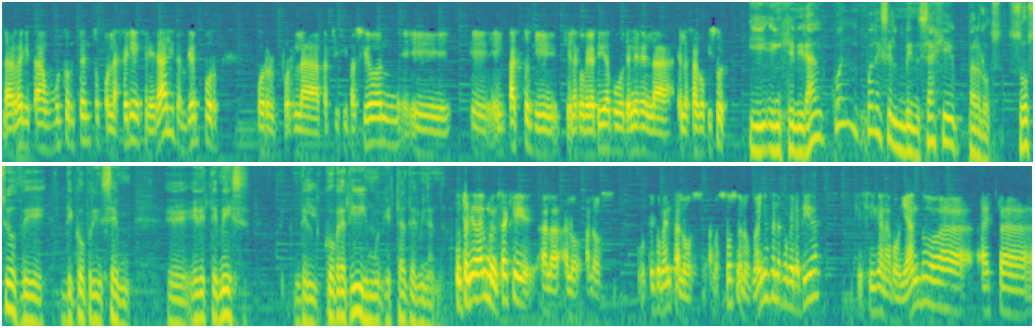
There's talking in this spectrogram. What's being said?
la verdad que estábamos muy contentos por la feria en general y también por, por, por la participación eh, eh, e impacto que, que, la cooperativa pudo tener en la, en la Saco Fisur. Y en general, ¿cuál, ¿cuál es el mensaje para los socios de, de Coprinsem eh, en este mes del cooperativismo que está terminando? Me gustaría dar un mensaje a, la, a, lo, a los, usted comenta, a los, a los socios, a los dueños de la cooperativa, que sigan apoyando a, a esta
